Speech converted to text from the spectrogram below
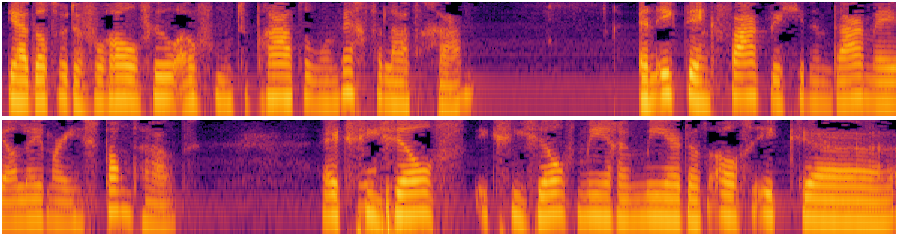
ja, dat we er vooral veel over moeten praten om hem weg te laten gaan. En ik denk vaak dat je hem daarmee alleen maar in stand houdt. Ik zie zelf, ik zie zelf meer en meer dat als ik, uh,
